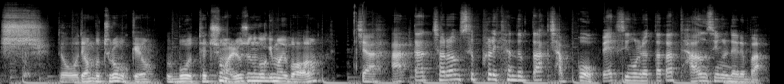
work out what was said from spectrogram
쉬. 내가 어디 한번 들어볼게요. 뭐 대충 알려주는 거기만 해봐. 자 아까처럼 스플릿 핸드 딱 잡고 백스윙 올렸다가 다운스윙을 내려봐.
